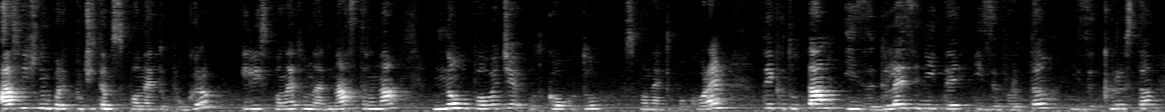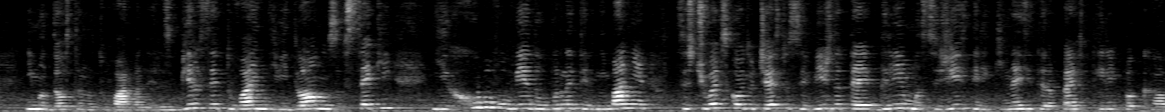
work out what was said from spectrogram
аз лично предпочитам спането по гръб или спането на една страна много повече, отколкото спането по корем, тъй като там и за глезените, и за врата, и за кръста има доста натоварване. Разбира се, това е индивидуално за всеки и е хубаво вие да обърнете внимание с човек, с който често се виждате, дали е масажист или кинезитерапевт или пък а,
